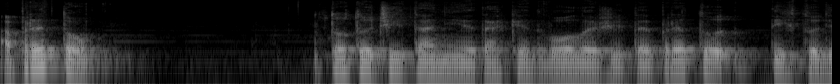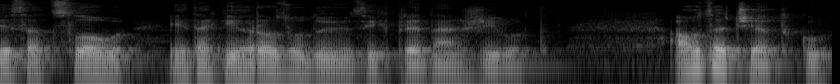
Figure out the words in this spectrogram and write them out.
A preto toto čítanie je také dôležité, preto týchto 10 slov je takých rozhodujúcich pre náš život. A od začiatku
